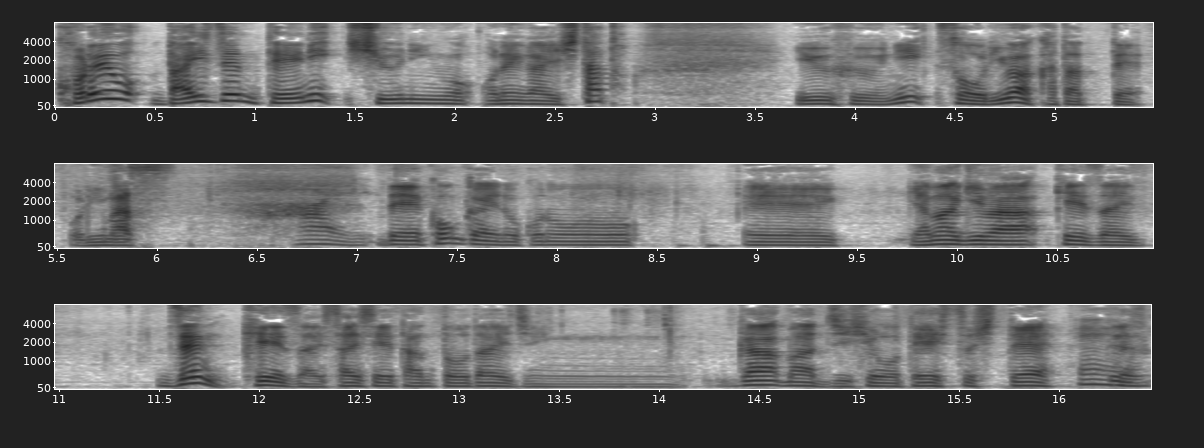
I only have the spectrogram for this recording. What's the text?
これを大前提に就任をお願いしたというふうに総理は語っております。はい、で今回のこの、えー、山際経済前経済再生担当大臣が、まあ、辞表を提出して、えー、で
